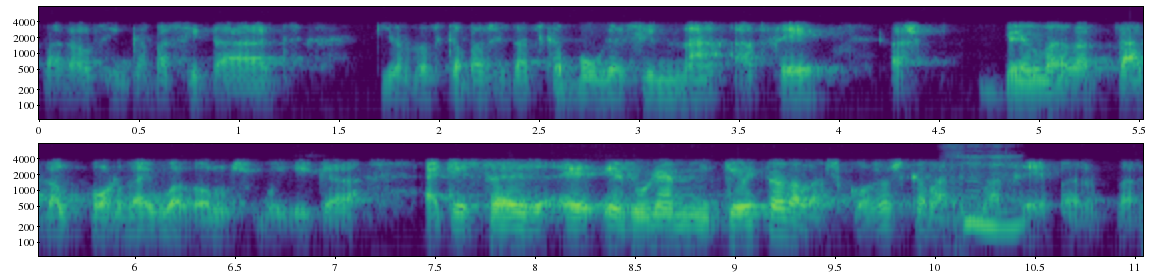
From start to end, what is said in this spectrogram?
per als incapacitats i els discapacitats que poguessin anar a fer ben adaptada al port d'aigua dolç. Vull dir que aquesta és, és una miqueta de les coses que va arribar mm. a fer per, per,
